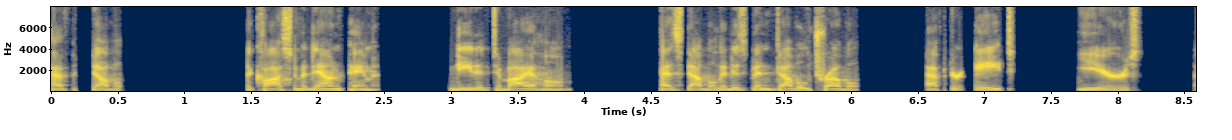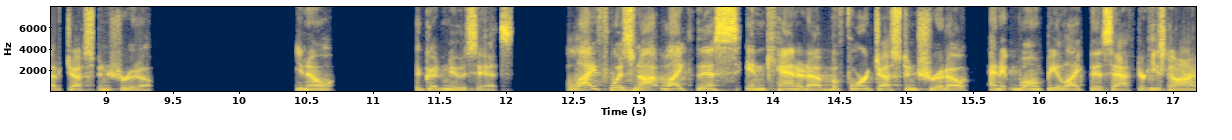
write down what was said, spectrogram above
have doubled. The cost of a down payment needed to buy a home has doubled. It has been double trouble after eight years of Justin Trudeau. You know, the good news is life was not like this in Canada before Justin Trudeau, and it won't be like this after he's gone.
